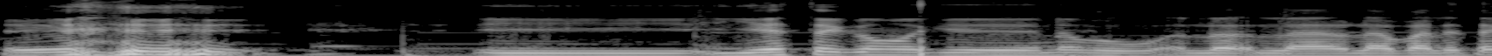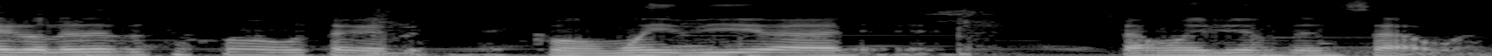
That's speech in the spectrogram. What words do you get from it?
Eh, y, y este como que, no, pues, la, la, paleta de colores de estos juegos me gusta caleta. Es como muy viva, está muy bien pensado, weón.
